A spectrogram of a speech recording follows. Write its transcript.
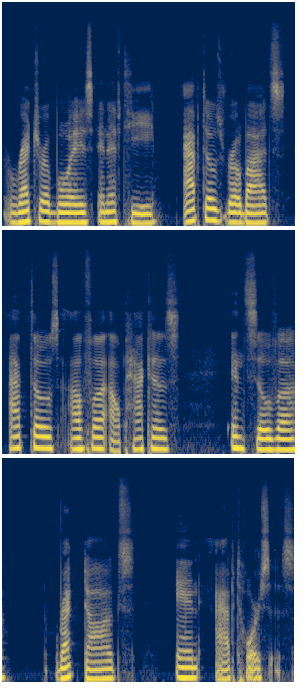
Retro Boys NFT, Aptos Robots, Aptos Alpha Alpacas, and Silva, Wreck Dogs, and Apt Horses.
